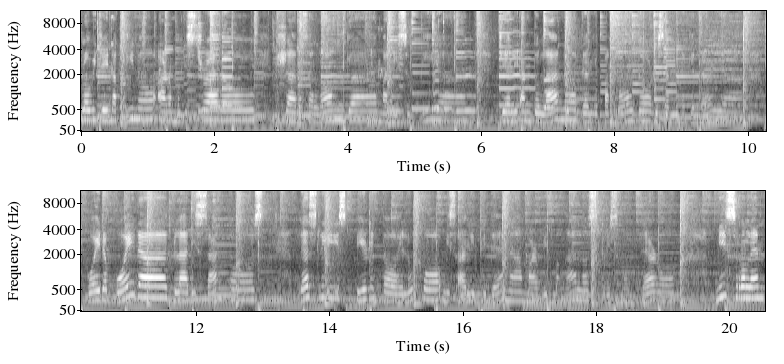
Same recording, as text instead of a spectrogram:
Chloe Jane Aquino, Ara Magistrado, Shana Salonga, Manay Sophia, Jelly Andolano, Delia Pangoldo, Rosalina Galeria, Boyda Boyda, Gladys Santos, Leslie Espirito, hello po, Miss Arlene Videna, Marvin Mangalos, Chris Montero, Miss Rolen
